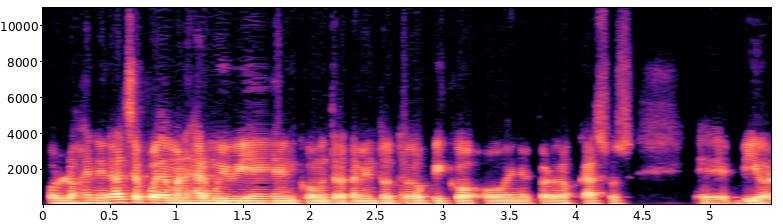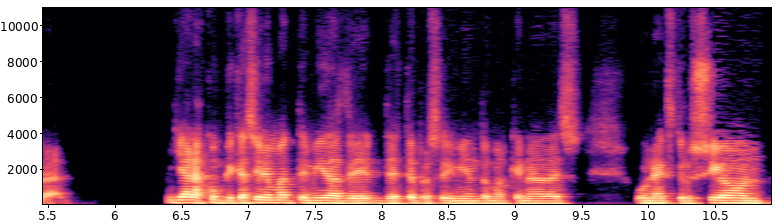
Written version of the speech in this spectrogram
por lo general se puede manejar muy bien con tratamiento tópico o en el peor de los casos eh, bioral. Ya las complicaciones más temidas de, este procedimiento más que nada es una extrusión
